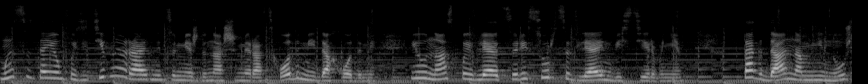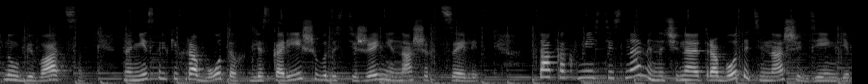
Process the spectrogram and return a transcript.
мы создаем позитивную разницу между нашими расходами и доходами, и у нас появляются ресурсы для инвестирования. Тогда нам не нужно убиваться на нескольких работах для скорейшего достижения наших целей так как вместе с нами начинают работать и наши деньги.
